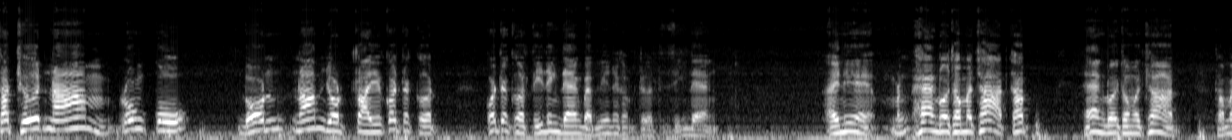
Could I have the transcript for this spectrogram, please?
ถ้าชื้นน้ำลงกุโดนน้ำหยดใส่ก็จะเกิด ก็จะเกิดสีแดงๆแบบนี้นะครับเกิดสีแดง ไอ้นี่มันแห้งโดยธรรมชาติครับ แห้งโดยธรรมชาติ ธรรม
